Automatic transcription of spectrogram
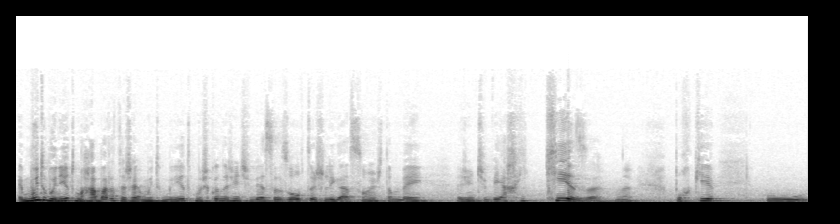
é muito bonito, Mahabharata já é muito bonito, mas quando a gente vê essas outras ligações também, a gente vê a riqueza, né? porque o,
